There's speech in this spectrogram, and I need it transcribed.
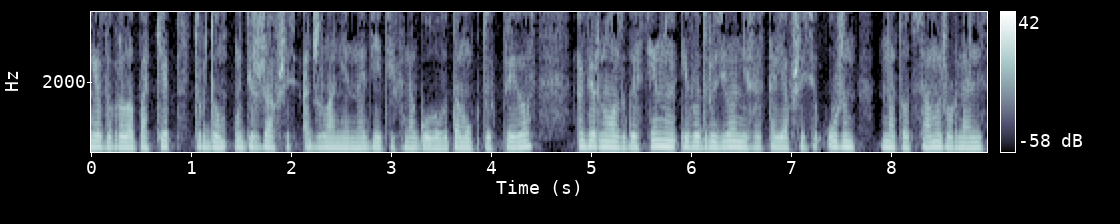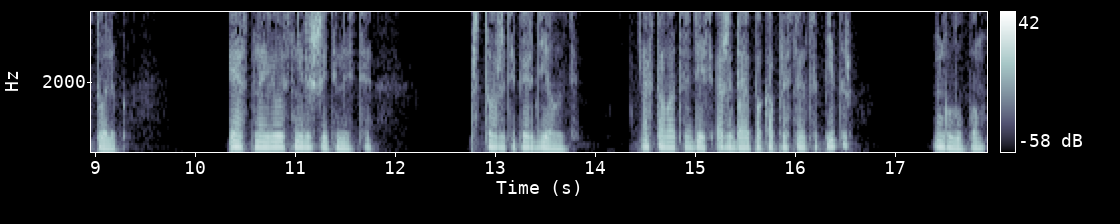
я забрала пакет, с трудом удержавшись от желания надеть их на голову тому, кто их привез, вернулась в гостиную и водрузила несостоявшийся ужин на тот самый журнальный столик. И остановилась в нерешительности. Что же теперь делать? Оставаться здесь, ожидая, пока проснется Питер? Глупо.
